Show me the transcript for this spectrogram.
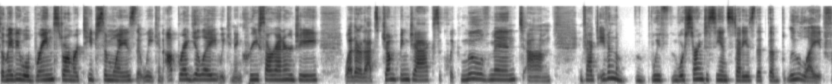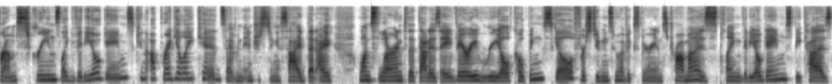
So maybe we'll brainstorm or teach some ways that we can upregulate, we can increase our energy, whether that's jumping jacks, a quick movement. Um, in fact, even the we've we're starting to see in studies that the blue light from screens like video games can upregulate kids. I have an interesting aside that I once learned that that is a very real coping skill for students who have experienced trauma is playing video games because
